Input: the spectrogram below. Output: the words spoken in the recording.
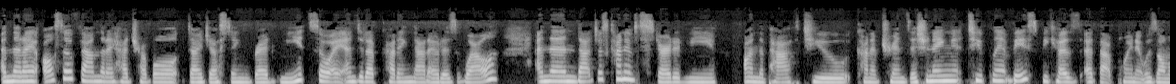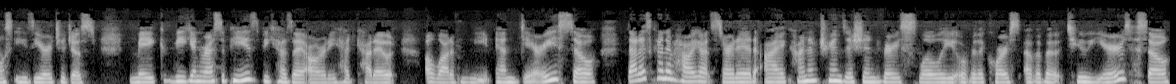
And then I also found that I had trouble digesting red meat. So I ended up cutting that out as well. And then that just kind of started me on the path to kind of transitioning to plant based because at that point it was almost easier to just make vegan recipes because I already had cut out a lot of meat and dairy. So that is kind of how I got started. I kind of transitioned very slowly over the course of about two years. So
